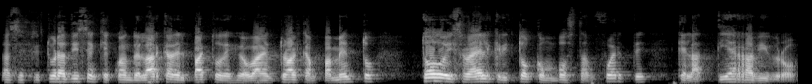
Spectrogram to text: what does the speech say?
Las escrituras dicen que cuando el arca del pacto de Jehová entró al campamento, todo Israel gritó con voz tan fuerte que la tierra vibró.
